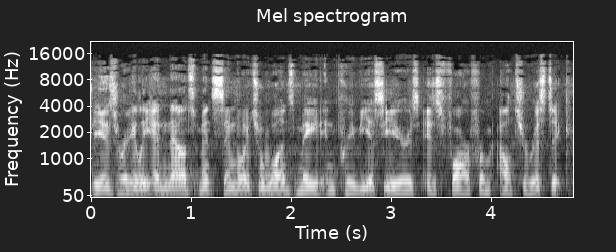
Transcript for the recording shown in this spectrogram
The Israeli announcement, similar to ones made in previous years, is far from altruistic.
